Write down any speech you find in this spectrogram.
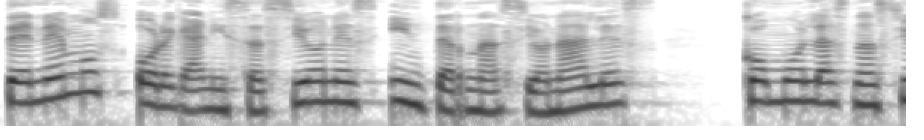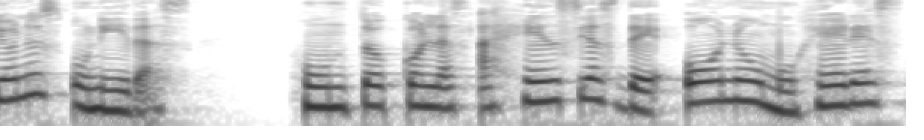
tenemos organizaciones internacionales como las Naciones Unidas, junto con las agencias de ONU Mujeres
